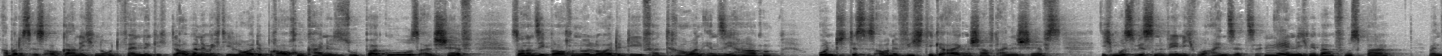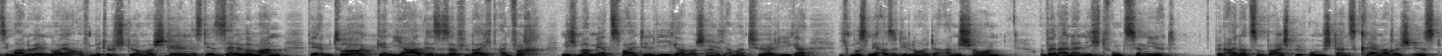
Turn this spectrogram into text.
aber das ist auch gar nicht notwendig. Ich glaube nämlich, die Leute brauchen keine Supergurus als Chef, sondern sie brauchen nur Leute, die Vertrauen in sie haben und das ist auch eine wichtige Eigenschaft eines Chefs. Ich muss wissen, wen ich wo einsetze. Mhm. Ähnlich wie beim Fußball. Wenn Sie Manuel Neuer auf Mittelstürmer stellen, ist derselbe Mann, der im Tor genial ist, ist er vielleicht einfach nicht mal mehr zweite Liga, wahrscheinlich ja. Amateurliga. Ich muss mir also die Leute anschauen. Und wenn einer nicht funktioniert, wenn einer zum Beispiel umstandskrämerisch ist,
